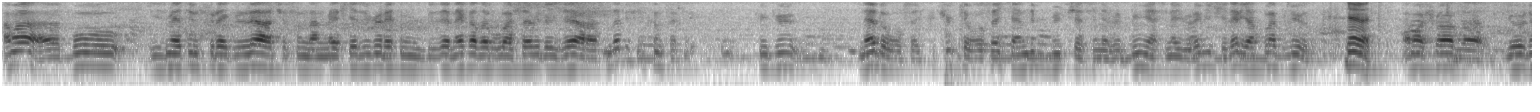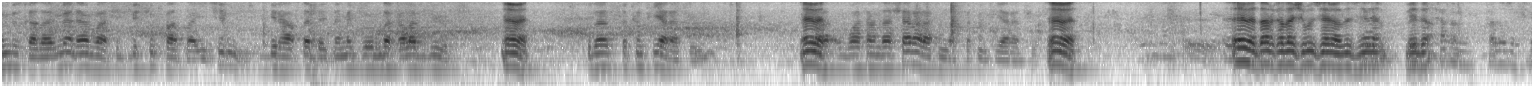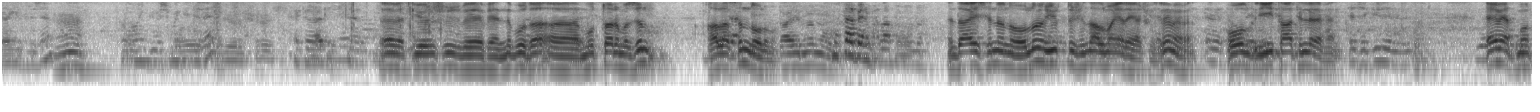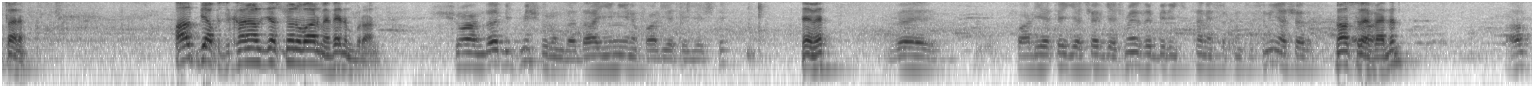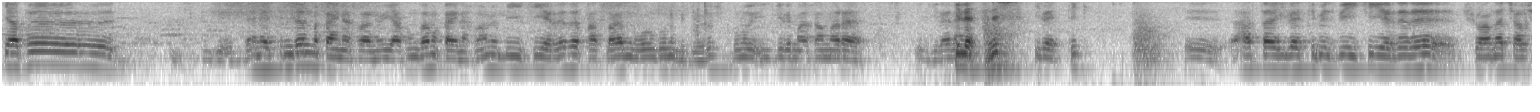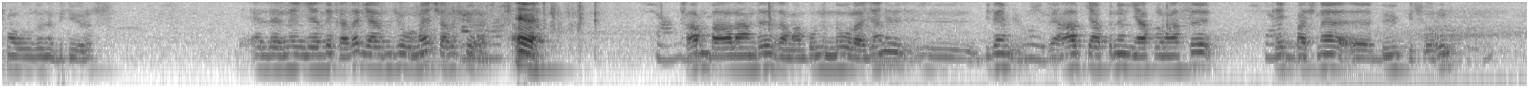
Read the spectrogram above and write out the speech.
Ama e, bu hizmetin sürekliliği açısından merkezi yönetimin bize ne kadar ulaşabileceği arasında bir sıkıntı. Çünkü ne de olsa, küçük de olsa kendi bütçesine ve bünyesine göre bir şeyler yapılabiliyordu. Evet. Ama şu anda gördüğümüz kadarıyla en basit bir su patlağı için bir hafta beklemek zorunda kalabiliyoruz. Evet. Bu da sıkıntı yaratıyor. Evet. Va- Vatandaşlar arasında sıkıntı yaratıyor. Evet. Evet arkadaşımız herhalde sizinle Evet, veda. Hasan pazarca filan getireceğim. O zaman görüşmek üzere. Görüşürüz. Tekrar size. Evet görüşürüz beyefendi. Bu da e, muhtarımızın halasının oğlu mu? Dayımın oğlu. Muhtar benim halamın oğlu. Dayısının oğlu yurt dışında Almanya'da yaşıyor değil mi efendim? Evet. Oldu. iyi tatiller efendim. Teşekkür ederiz. Evet muhtarım. Altyapısı, kanalizasyonu var mı efendim buranın? Şu anda bitmiş durumda. Daha yeni yeni faaliyete geçti. Evet. Ve faaliyete geçer geçmez de bir iki tane sıkıntısını yaşadık. Nasıl Ama efendim? Altyapı denetimden mi kaynaklanıyor, yapımda mı kaynaklanıyor? Bir iki yerde de patlağın olduğunu biliyoruz. Bunu ilgili makamlara ilgilenen İlettiniz. ilettik. Ee, hatta ilettiğimiz bir iki yerde de şu anda çalışma olduğunu biliyoruz. Ellerinden geldiği kadar yardımcı olmaya çalışıyorlar. Ama Evet. Tam bağlandığı zaman bunun ne olacağını e, bilemiyoruz. Ve altyapının yapılması tek başına e, büyük bir sorun.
